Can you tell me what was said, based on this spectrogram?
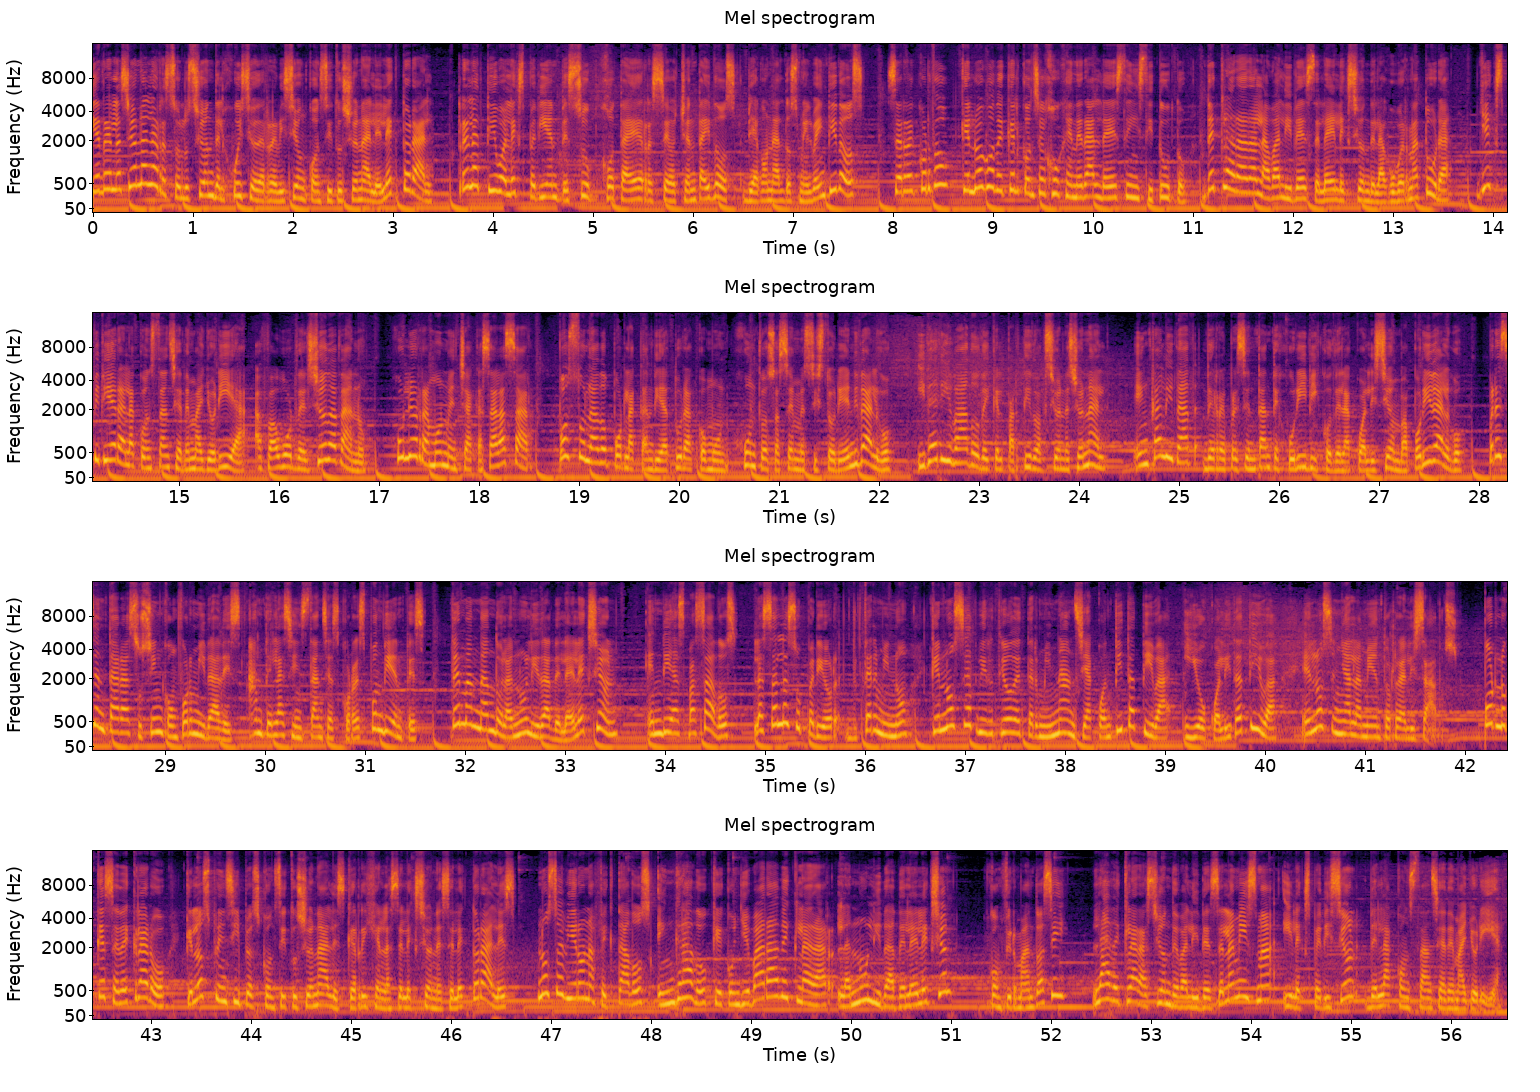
Y en relación a la resolución del juicio de revisión constitucional electoral relativo al expediente sub JRC 82 diagonal 2022, se recordó que luego de que el Consejo General de este instituto declarara la validez de la elección de la gubernatura y expidiera la constancia de mayoría a favor del ciudadano Julio Ramón Menchaca Salazar, postulado por la candidatura común Juntos Hacemos Historia en Hidalgo y derivado de que el Partido Acción Nacional, en calidad de representante jurídico de la coalición Va por Hidalgo, presentara sus inconformidades ante las instancias correspondientes, demandando la nulidad de la elección, en días pasados, la Sala Superior determinó que no se advirtió determinancia cuantitativa y o cualitativa en los señalamientos realizados, por lo que se declaró que los principios constitucionales que rigen las elecciones electorales no se vieron afectados en grado que conllevara a declarar la nulidad de la elección, confirmando así la declaración de validez de la misma y la expedición de la constancia de mayoría.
